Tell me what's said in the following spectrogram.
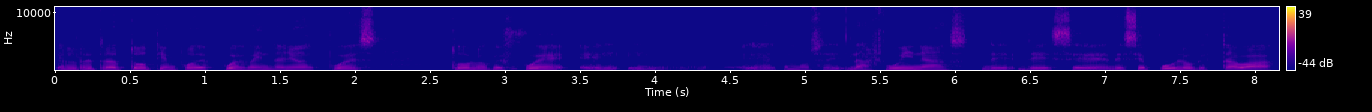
él retrató tiempo después, 20 años después, todo lo que fue el, eh, las ruinas de, ese, de ese pueblo que estaba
